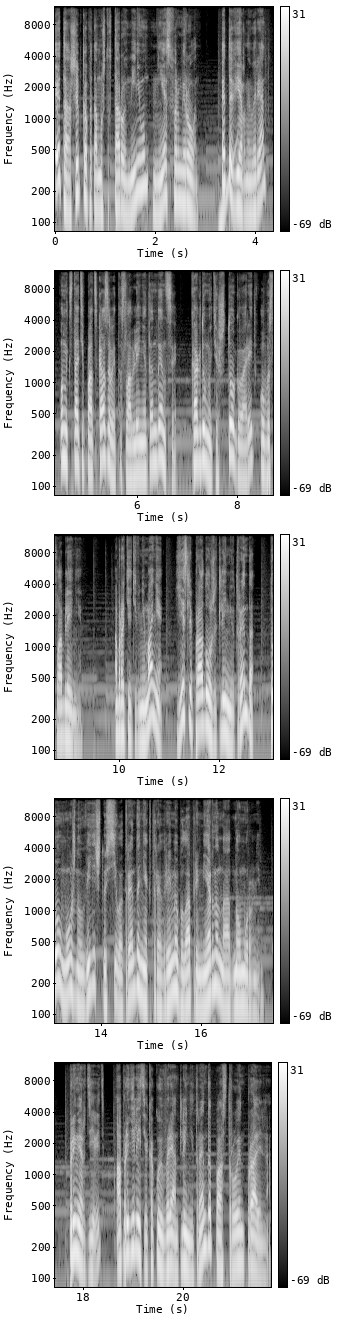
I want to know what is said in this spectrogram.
Это ошибка, потому что второй минимум не сформирован. Это верный вариант. Он, кстати, подсказывает ослабление тенденции. Как думаете, что говорит об ослаблении? Обратите внимание, если продолжить линию тренда, то можно увидеть, что сила тренда некоторое время была примерно на одном уровне. Пример 9. Определите, какой вариант линии тренда построен правильно.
